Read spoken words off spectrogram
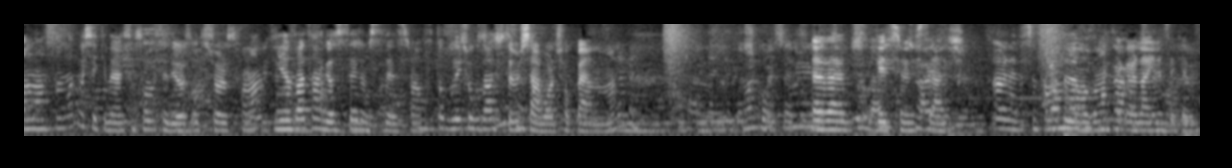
Ondan sonra o şekilde yani şimdi sohbet ediyoruz, oturuyoruz falan. Yine zaten gösteririm size etrafta. Burayı çok güzel süslemişler bu arada, çok beğendim ben. Evet, geçirmişler. Öyle bizim sohbet edelim o zaman tekrardan yine çekelim.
